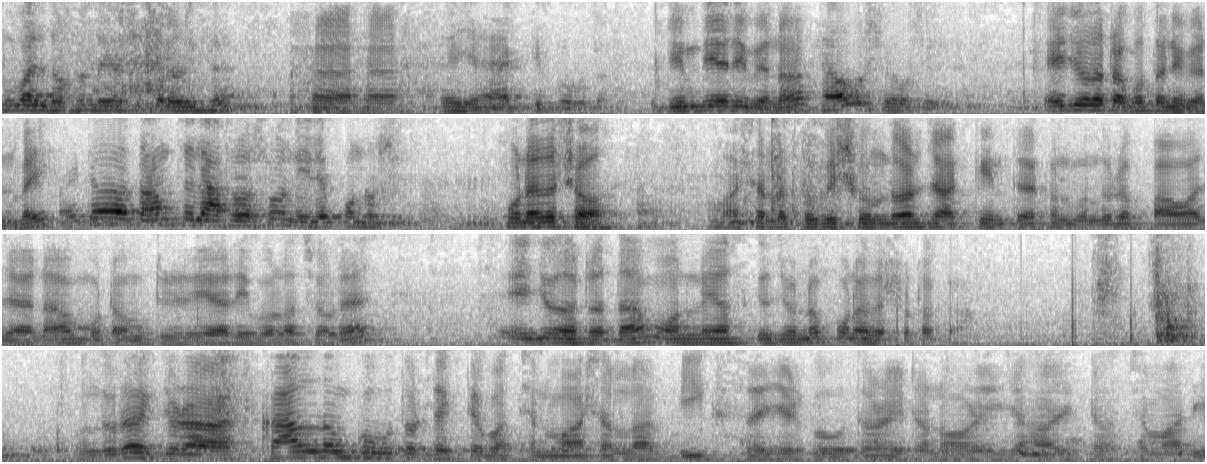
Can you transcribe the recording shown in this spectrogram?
মোবাইল দর্শন দেখে ঠিক করে দিছে হ্যাঁ হ্যাঁ। এই যে হ্যাঁ অ্যাক্টিভ কবুতর। ডিম দিয়ে দিবে না? হ্যাঁ অবশ্যই অবশ্যই। এই জোড়াটা কত নেবেন ভাই? এটা দাম চাইলে আঠারোশো নিলে পনেরোশো। পনেরোশো? মাসাল্লাহ খুবই সুন্দর। যাক কিন্তু এখন বন্ধুরা পাওয়া যায় না। মোটামুটি রেয়ারই বলা চলে। এই জোড়াটার দাম অনলি আজকের জন্য পনেরোশো টাকা। বন্ধুরা এক জোড়া কালদম কবুতর দেখতে পাচ্ছেন। মাশাল্লাহ বিগ সাইজের কবুতর। এটা নর এই যে হাড়িটা হচ্ছে মাদি।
